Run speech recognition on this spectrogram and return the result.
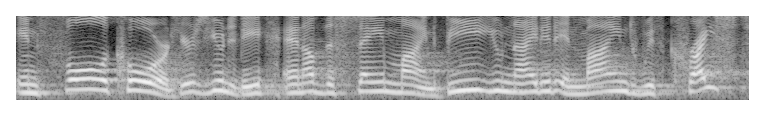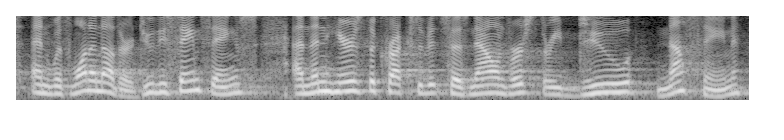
in full accord, here's unity, and of the same mind. Be united in mind with Christ and with one another. Do these same things. And then here's the crux of it, it says now in verse 3 do nothing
